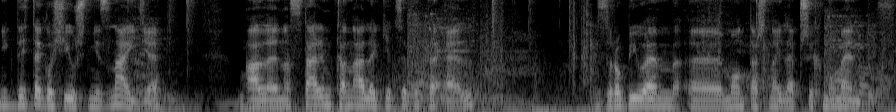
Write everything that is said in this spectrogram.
Nigdy tego się już nie znajdzie. Ale na starym kanale GCPTL zrobiłem e, montaż najlepszych momentów.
